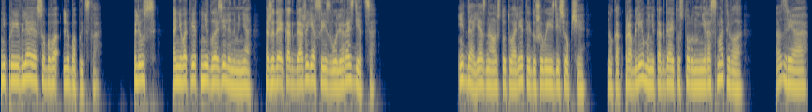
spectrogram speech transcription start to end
не проявляя особого любопытства. Плюс они в ответ не глазели на меня, ожидая, когда же я соизволю раздеться. И да, я знала, что туалеты и душевые здесь общие, но как проблему никогда эту сторону не рассматривала. А зря.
